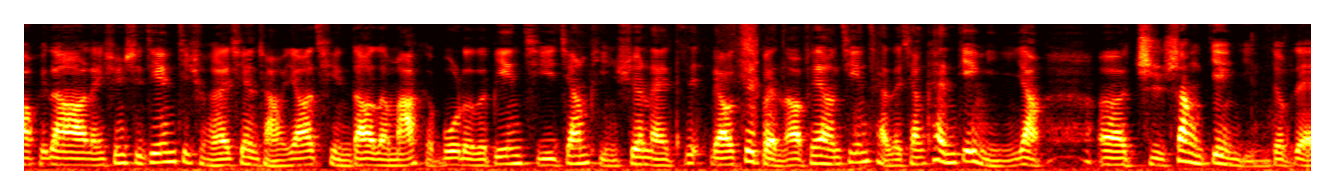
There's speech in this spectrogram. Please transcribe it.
好，回到兰萱时间，继续和现场邀请到的马可波罗的编辑江品轩来聊这本呢非常精彩的，像看电影一样，呃，纸上电影，对不对？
